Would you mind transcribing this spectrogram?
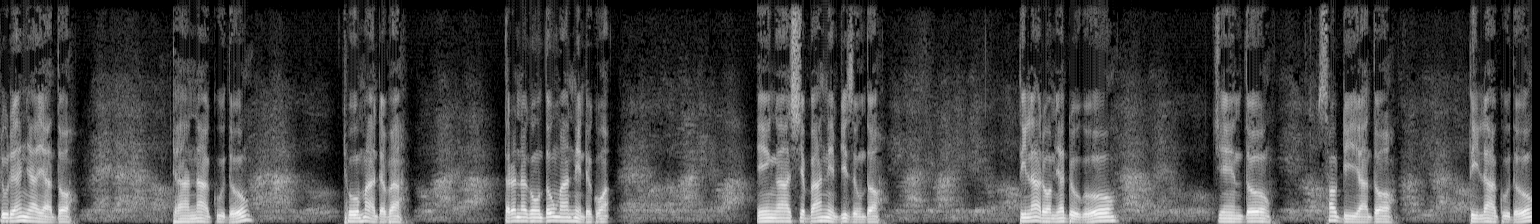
လူဒန်းညရသော ဒါနကုသိုလ်ထိုမှတပါတရဏဂုံသုံးပါးနှင့်တကွအင်္ဂါ၈ပါးနှင့်ပြည့်စုံသောသီလတော်မြတ်တို့ကိုကျင့်သုံးဆောက်တည်ရသောသီလကုသိုလ်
